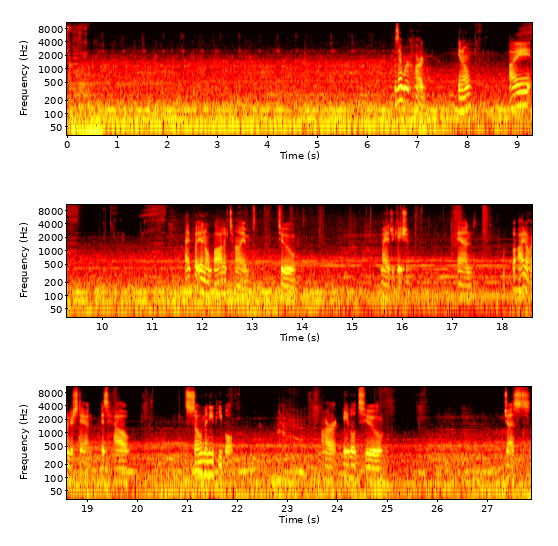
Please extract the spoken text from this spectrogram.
50. Because I work hard, you know. I I put in a lot of time to my education. And what I don't understand is how so many people are able to just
